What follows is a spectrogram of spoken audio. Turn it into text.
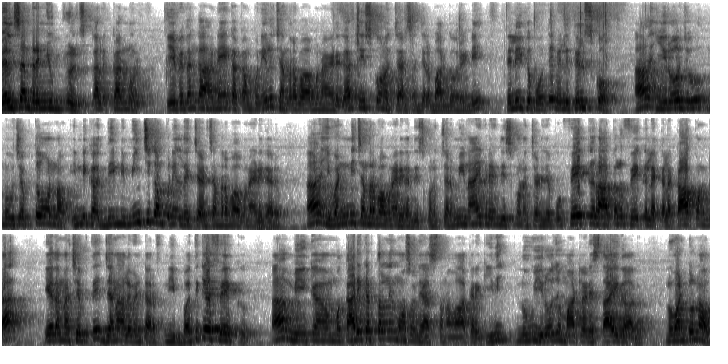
Welspun renewables Kurnool ఈ విధంగా అనేక కంపెనీలు చంద్రబాబు నాయుడు గారు తీసుకొని వచ్చారు సజ్జల భార్గవ రెడ్డి. తెలియకపోతే వెళ్ళి తెలుసుకో. ఈరోజు నువ్వు చెప్తూ ఉన్నావు ఇన్ని దీన్ని మించి కంపెనీలు తెచ్చాడు చంద్రబాబు నాయుడు గారు. ఇవన్నీ చంద్రబాబు నాయుడు గారు తీసుకొని వచ్చారు. మీ నాయకుడు ఏం తీసుకొని వచ్చాడు చెప్పు? ఫేక్ రాతలు ఫేక్ లెక్కలు కాకుండా ఏదన్నా చెప్తే జనాలు వింటారు. నీ బతికే ఫేక్. మీ కార్యకర్తలని కార్యకర్తల్ని మోసం చేస్తున్నావు ఆఖరికి. ఇది నువ్వు ఈరోజు మాట్లాడే స్థాయి కాదు. నువ్వు అంటున్నావు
